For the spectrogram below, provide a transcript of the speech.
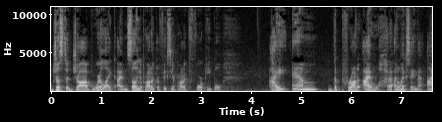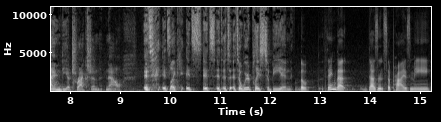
just a job where like I'm selling a product or fixing a product for people. I am the product. I I don't like saying that. I'm the attraction now. It's it's like it's it's it's it's a weird place to be in. The thing that doesn't surprise me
